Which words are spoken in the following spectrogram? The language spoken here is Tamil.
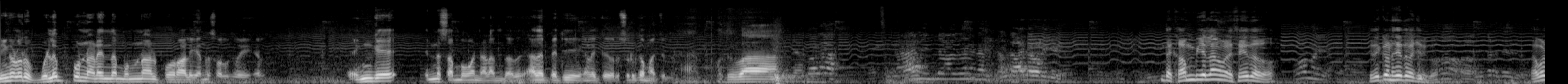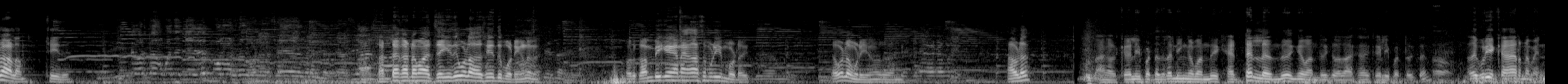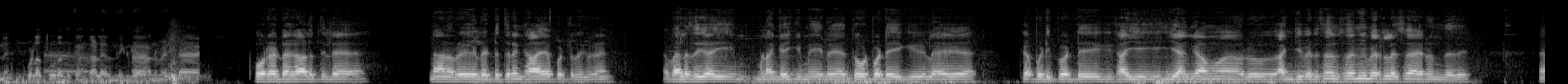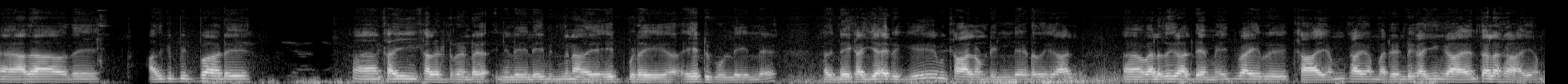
நீங்கள் ஒரு விழுப்புண் அடைந்த முன்னாள் போராளி என்று சொல்கிறீர்கள். எங்கே என்ன சம்பவம் நடந்தது? அதை பற்றி எங்களுக்கு ஒரு சுருக்கமாக சொல்லுங்க. பொதுவாக இந்த கம்பியெல்லாம் செய்ததோ? இதுக்கான செய்து வச்சிருக்கோம். எவ்வளோ ஆழம் செய்து? கட்ட கட்டமாக செய்து இவ்வளோ செய்து போட்டீங்களே? ஒரு கம்பிக்கு என்ன காசு முடியும் போட்டு எவ்வளோ முடியும் ஒரு கம்பி? அவ்வளோ நாங்கள் கேள்விப்பட்டதில் நீங்கள் வந்து ஹெட்டல்ல இருந்து இங்கே வந்திருக்கிறதாக கேள்விப்பட்டிருக்கேன். அதுக்குரிய காரணம் என்ன? இவ்வளோ தூரத்துக்கு அங்கால இருந்து இங்கே வந்து போராட்ட காலத்தில் நான் ஒரு ஏழு எட்டு தினம் காயப்பட்டிருக்கிறேன். வலது கை முழங்கைக்கு மேலே தோள்பட்டை கீழே க- பிடிப்பட்டு கை இயங்காமல் ஒரு அஞ்சு வருஷம் செமி பெர்லெஸ்ஸாக இருந்தது. அதாவது அதுக்கு பிற்பாடு கை கலட்டுற நிலையிலேயும் இருந்து நான் அதை ஏற்பட ஏற்றுக்கொள்ள இல்லை. അതിൻ്റെ കയ്യരുക്ക് കാലുണ്ടില്ല ഇടത് കാൽ வலது கால் டேமேஜ் வயிறு காயம் காயம் ரெண்டு கையும் காயம் தலை காயம்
